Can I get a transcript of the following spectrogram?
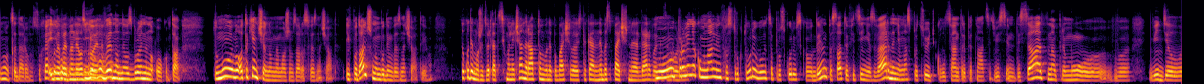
ну це дерево сухе, і Коли його, видно і неозброєним його видно неозброєним оком. Так. Тому ну, от таким чином ми можемо зараз визначати. І в подальшому ми будемо визначати його. То куди можуть звертатися хмельничани? Раптом вони побачили ось таке небезпечне дерево, яке Ну, загрожує. управління комунальної інфраструктури, вулиця Проскурівська, 1, писати офіційні звернення. У нас працюють кол-центри 1580, напряму в відділ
